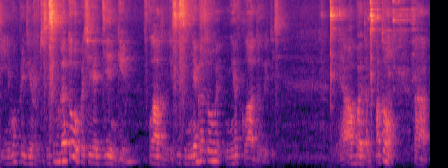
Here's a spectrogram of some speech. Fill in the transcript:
и его придерживайтесь. Если вы готовы потерять деньги, вкладывайтесь. Если не готовы, не вкладывайтесь. Об этом. Потом, а,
